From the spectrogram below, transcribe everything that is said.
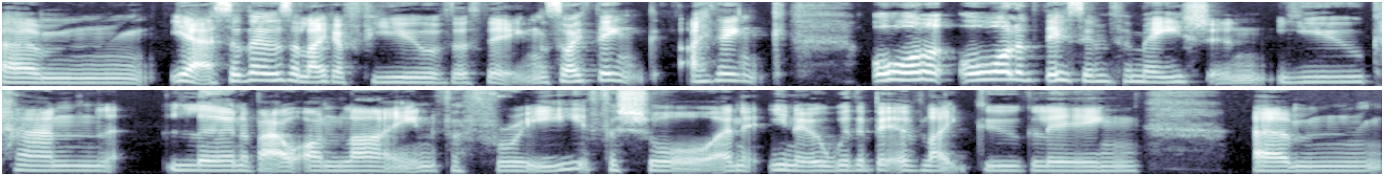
Um yeah so those are like a few of the things. So i think i think all all of this information you can learn about online for free for sure. And you know with a bit of like googling um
